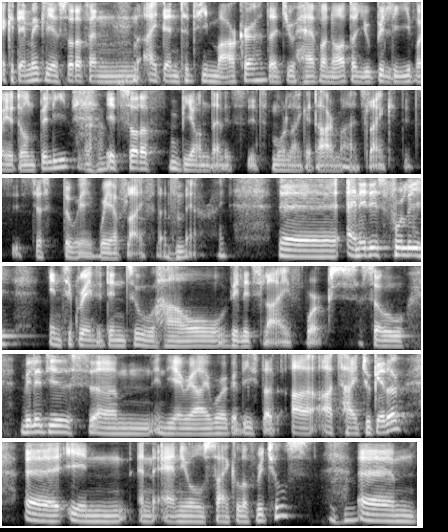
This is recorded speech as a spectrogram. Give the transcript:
academically as sort of an identity marker that you have or not, or you believe or you don't believe. Uh-huh. It's sort of beyond that. It's it's more like a dharma. It's like it's it's just the way way of life that's mm-hmm. there, right? Uh, and it is fully integrated into how village life works. So villages um, in the area I work at least are, are tied together uh, in an annual cycle of rituals mm-hmm. um,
